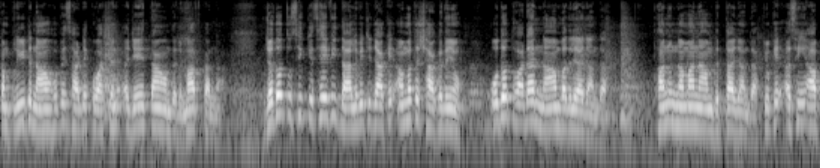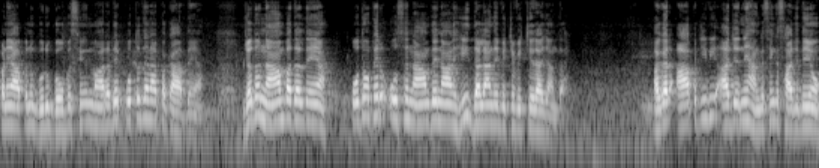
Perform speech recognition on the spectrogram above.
ਕੰਪਲੀਟ ਨਾ ਹੋਵੇ ਸਾਡੇ ਕੁਐਸਚਨ ਅਜੇ ਤਾਂ ਆਉਂਦੇ ਨੇ ਮਾਫ ਕਰਨਾ। ਜਦੋਂ ਤੁਸੀਂ ਕਿਸੇ ਵੀ ਦਲ ਵਿੱਚ ਜਾ ਕੇ ਅੰਮ੍ਰਿਤ ਛਕਦੇ ਹੋ ਉਦੋਂ ਤੁਹਾਡਾ ਨਾਮ ਬਦਲਿਆ ਜਾਂਦਾ। ਤੁਹਾਨੂੰ ਨਵਾਂ ਨਾਮ ਦਿੱਤਾ ਜਾਂਦਾ ਕਿਉਂਕਿ ਅਸੀਂ ਆਪਣੇ ਆਪ ਨੂੰ ਗੁਰੂ ਗੋਬਿੰਦ ਸਿੰਘ ਮਹਾਰਾਜ ਦੇ ਪੁੱਤ ਦੇ ਨਾਲ ਪੁਕਾਰਦੇ ਹਾਂ। ਜਦੋਂ ਨਾਮ ਬਦਲਦੇ ਹਾਂ ਉਦੋਂ ਫਿਰ ਉਸ ਨਾਮ ਦੇ ਨਾਲ ਹੀ ਦਲਾਂ ਦੇ ਵਿੱਚ ਵਿਚਰਿਆ ਜਾਂਦਾ। ਅਗਰ ਆਪ ਜੀ ਵੀ ਅੱਜ ਨਿਹੰਗ ਸਿੰਘ ਸੱਜਦੇ ਹੋ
